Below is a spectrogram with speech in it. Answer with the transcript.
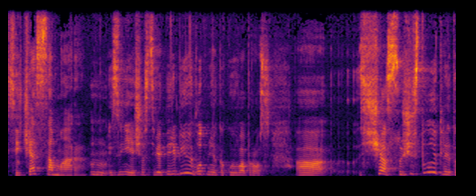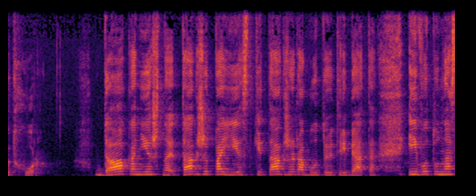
Сейчас Самара. Извини, я сейчас тебя перебью. И вот у меня какой вопрос. А, сейчас существует ли этот хор? Да, конечно, также поездки, также работают ребята. И вот у нас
